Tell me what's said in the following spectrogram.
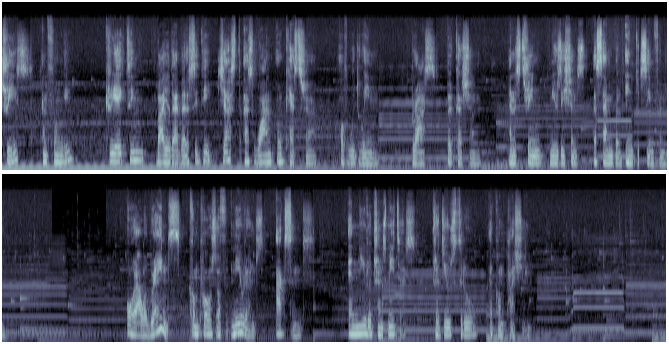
trees, and fungi, creating biodiversity just as one orchestra of woodwind, brass, percussion, and string musicians assemble into symphony. Or our brains, composed of neurons, axons, and neurotransmitters produced through a compassion.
